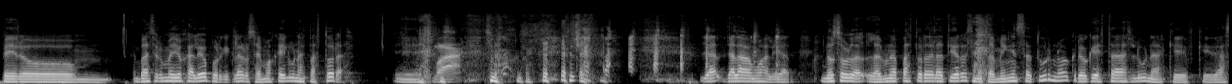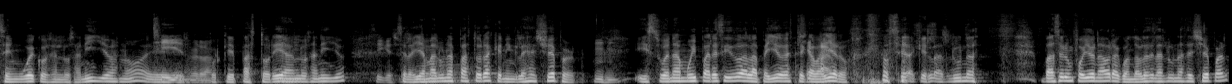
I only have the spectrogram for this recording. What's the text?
Pero mm, va a ser un medio jaleo porque, claro, sabemos que hay lunas pastoras. Eh. ya, ya la vamos a liar. No solo la, la luna pastora de la Tierra, sino también en Saturno. Creo que estas lunas que, que hacen huecos en los anillos, ¿no? Eh, Sí, es verdad. Porque pastorean los anillos. Sí, que se las llama lunas pastoras, que en inglés es shepherd. Y suena muy parecido al apellido de este caballero. o sea que las lunas. Va a ser un follón ahora cuando hables de las lunas de Shepard.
